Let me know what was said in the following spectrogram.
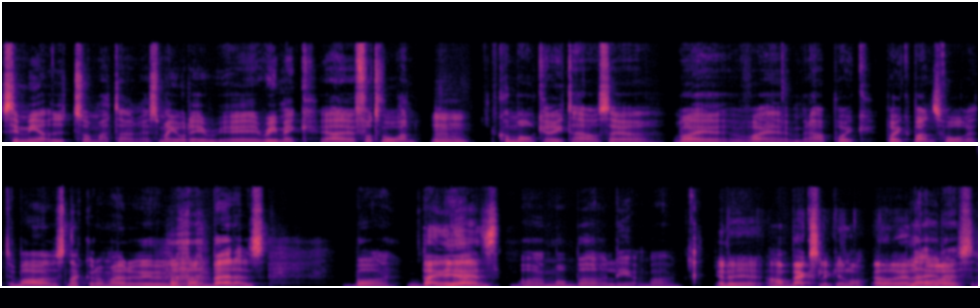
se mer ut som att han, som han gjorde i eh, remake eh, för tvåan. Mm. Kommer Carita här och säger vad är, vad är med det här pojk, pojkbandshåret? Jag bara, vad snackar de om? Badass. Bara, Badass! bara mobbar Leon. Bara, Är det, har han backslick eller? Eller är det nej, bara det är så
